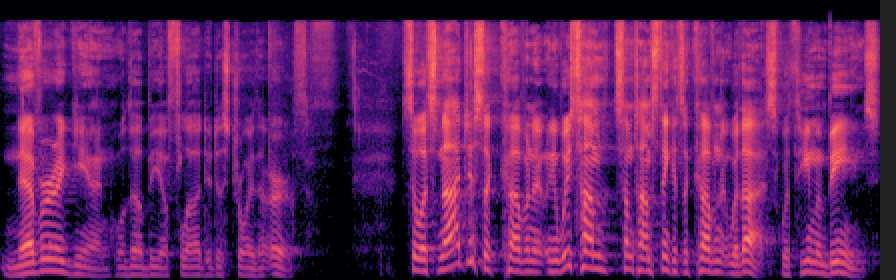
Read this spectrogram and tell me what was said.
Never again will there be a flood to destroy the earth. So it's not just a covenant. we sometimes think it's a covenant with us, with human beings.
